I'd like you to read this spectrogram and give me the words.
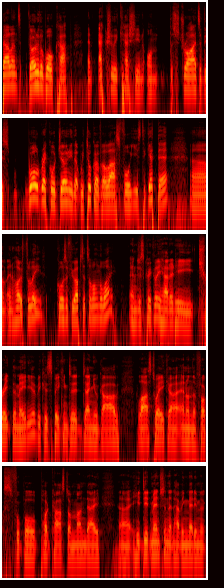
Balance. Go to the World Cup and actually cash in on the strides of this world record journey that we took over the last four years to get there, um, and hopefully cause a few upsets along the way. And just quickly, how did he treat the media? Because speaking to Daniel Garb last week uh, and on the Fox Football podcast on Monday, uh, he did mention that having met him a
